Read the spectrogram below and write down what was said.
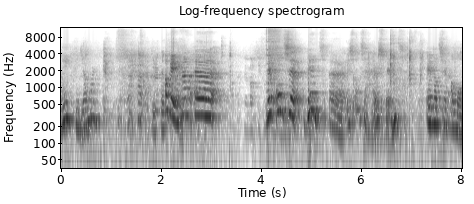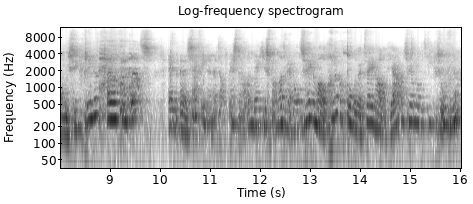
Nee, ik vind het jammer. Oké, we gaan eh, met onze band, eh, is onze huisband. En dat zijn allemaal muziekvrienden eh, van ons. En zij vinden het ook best wel een beetje spannend. We hebben ons helemaal, gelukkig konden we 2,5 jaar ons helemaal de tyfus oefenen.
